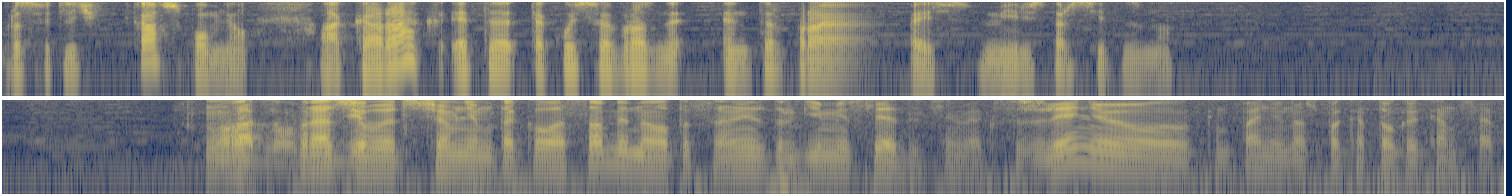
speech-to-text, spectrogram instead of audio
про Светлячка вспомнил, а Карак — это такой своеобразный Enterprise в мире Star Citizen. Ну, вот ладно, спрашивают, в чем нем такого особенного по сравнению с другими исследователями. К сожалению, компания у нас пока только концепт.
